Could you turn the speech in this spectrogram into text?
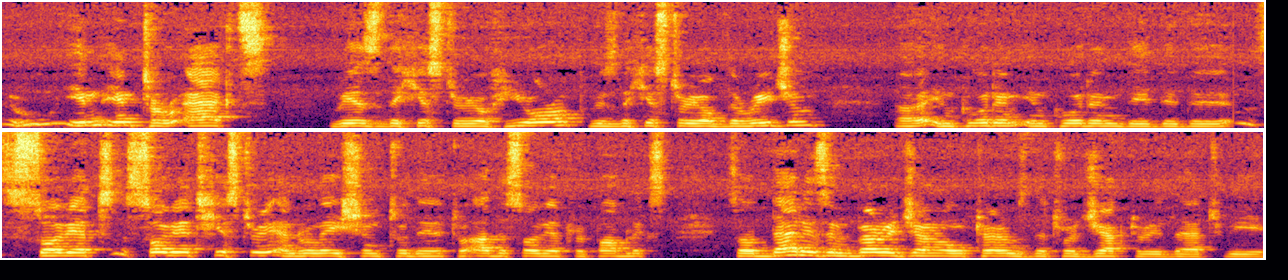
in, interacts with the history of Europe, with the history of the region, uh, including including the, the, the, Soviet Soviet history and relation to the to other Soviet republics. So that is, in very general terms, the trajectory that we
